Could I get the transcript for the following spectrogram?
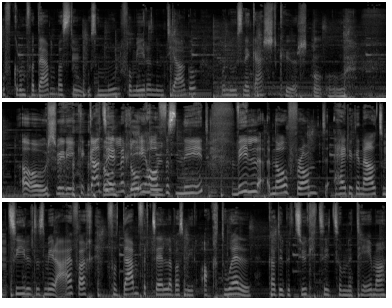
aufgrund von dem, was du aus dem Mund von mir und dem Thiago und unseren Gästen hörst. Oh oh. Oh, oh, schwierig. Ganz ehrlich, don't ich hoffe es nicht. Weil No Front hat ja genau zum Ziel, dass wir einfach von dem erzählen, was wir aktuell gerade überzeugt sind zu einem Thema.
